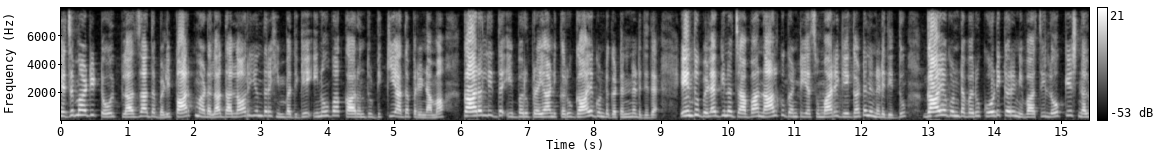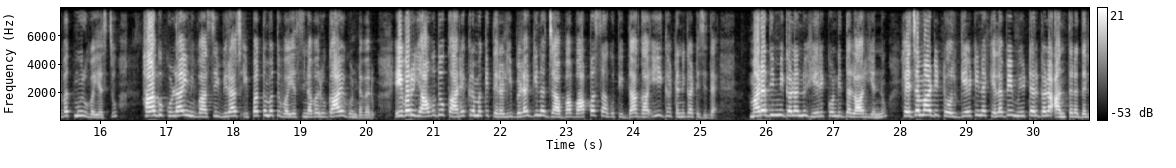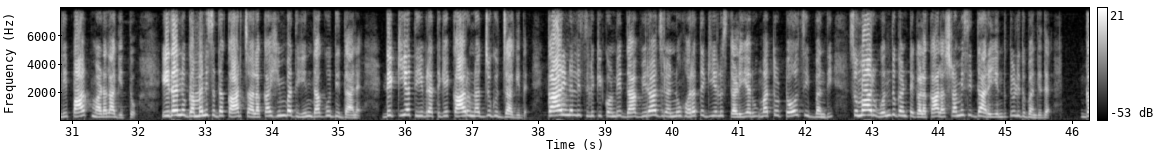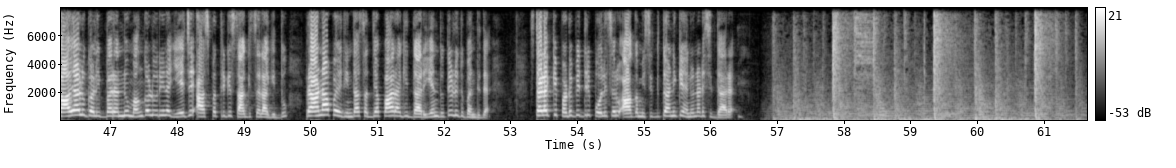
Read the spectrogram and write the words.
Hejamadi toll ಪ್ಲಾಜಾದ ಬಳಿ park ಮಾಡಲಾದ ಲಾರಿಯೊಂದರ ಹಿಂಬದಿಗೆ Innova ಕಾರೊಂದು ಡಿಕ್ಕಿಯಾದ ಪರಿಣಾಮ. ಕಾರಲ್ಲಿದ್ದ ಇಬ್ಬರು ಪ್ರಯಾಣಿಕರು ಗಾಯಗೊಂಡ ಘಟನೆ ನಡೆದಿದೆ. ಇಂದು ಬೆಳಗ್ಗಿನ ಜಾವ ನಾಲ್ಕು ಗಂಟೆಯ ಸುಮಾರಿಗೆ ಘಟನೆ ನಡೆದಿದ್ದು, ಗಾಯಗೊಂಡವರು ಕೋಡಿಕರೆ ನಿವಾಸಿ ಲೋಕೇಶ್ ನಲವತ್ಮೂರು ವಯಸ್ಸು ಹಾಗೂ ಕುಳಾಯಿ ನಿವಾಸಿ ವಿರಾಜ್ ಇಪ್ಪತ್ತೊಂಬತ್ತು ವಯಸ್ಸಿನವರು ಗಾಯಗೊಂಡವರು. ಇವರು ಯಾವುದೋ ಕಾರ್ಯಕ್ರಮಕ್ಕೆ ತೆರಳಿ ಬೆಳಗ್ಗಿನ ಜಾವ ವಾಪಸ್ಸಾಗುತ್ತಿದ್ದಾಗ ಈ ಘಟನೆ ಘಟಿಸಿದೆ. ಮರದಿಮ್ಮಿಗಳನ್ನು ಹೇರಿಕೊಂಡಿದ್ದ ಲಾರಿಯನ್ನು ಹೆಜಮಾಡಿ ಟೋಲ್ ಗೇಟಿನ ಕೆಲವೇ ಮೀಟರ್ಗಳ ಅಂತರದಲ್ಲಿ ಪಾರ್ಕ್ ಮಾಡಲಾಗಿತ್ತು. ಇದನ್ನು ಗಮನಿಸದ ಕಾರ್ ಚಾಲಕ ಹಿಂಬದಿಯಿಂದ ಗುದ್ದಿದ್ದಾನೆ. ಡಿಕ್ಕಿಯ ತೀವ್ರತೆಗೆ ಕಾರು ನಜ್ಜುಗುಜ್ಜಾಗಿದೆ. ಕಾರಿನಲ್ಲಿ ಸಿಲುಕಿಕೊಂಡಿದ್ದ ವಿರಾಜ್ರನ್ನು ಹೊರತೆಗೆಯಲು ಸ್ಥಳೀಯರು ಮತ್ತು ಟೋಲ್ ಸಿಬ್ಬಂದಿ ಸುಮಾರು ಒಂದು ಗಂಟೆಗಳ ಕಾಲ ಶ್ರಮಿಸಿದ್ದಾರೆ ಎಂದು ತಿಳಿದುಬಂದಿದೆ ಗಾಯಾಳುಗಳಿಬ್ಬರನ್ನು ಮಂಗಳೂರಿನ ಎಜೆ ಆಸ್ಪತ್ರೆಗೆ ಸಾಗಿಸಲಾಗಿದ್ದು, ಪ್ರಾಣಾಪಾಯದಿಂದ ಸದ್ಯ ಪಾರಾಗಿದ್ದಾರೆ ಎಂದು ತಿಳಿದುಬಂದಿದೆ ಸ್ಥಳಕ್ಕೆ ಪಡುಬಿದ್ರಿ ಪೊಲೀಸರು ಆಗಮಿಸಿದ್ದು ತನಿಖೆಯನ್ನು ನಡೆಸಿದ್ದಾರೆ.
